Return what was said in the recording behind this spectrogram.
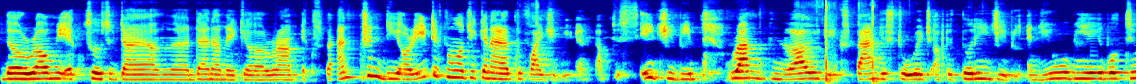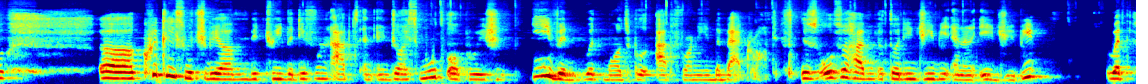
the Realme exclusive dy- dynamic uh, RAM expansion. DRA technology can add up to 5GB and up to 8GB RAM can allow you to expand your storage up to 13GB, and you will be able to uh, quickly switch um, between the different apps and enjoy smooth operation even with multiple apps running in the background. This is also having a 13GB and an 8GB with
